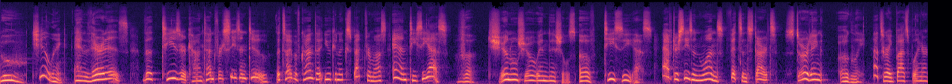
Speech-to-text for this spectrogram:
Ooh, chilling. And there it is the teaser content for season two, the type of content you can expect from us and TCS, the channel show initials of TCS. After season one's fits and starts, starting ugly. That's right, Botsplainer.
